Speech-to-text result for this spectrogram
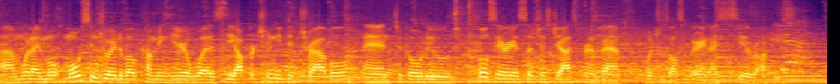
um, what I mo most enjoyed about coming here was the opportunity to travel and to go to close areas such as Jasper and Banff, which was also very nice to see the Rockies.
